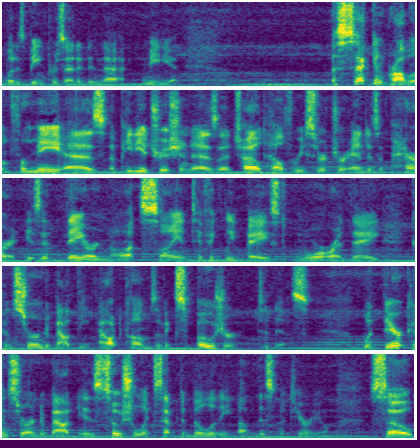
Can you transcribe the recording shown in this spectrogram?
what is being presented in that media. A second problem for me as a pediatrician, as a child health researcher, and as a parent is that they are not scientifically based, nor are they concerned about the outcomes of exposure to this. What they're concerned about is social acceptability of this material. So,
